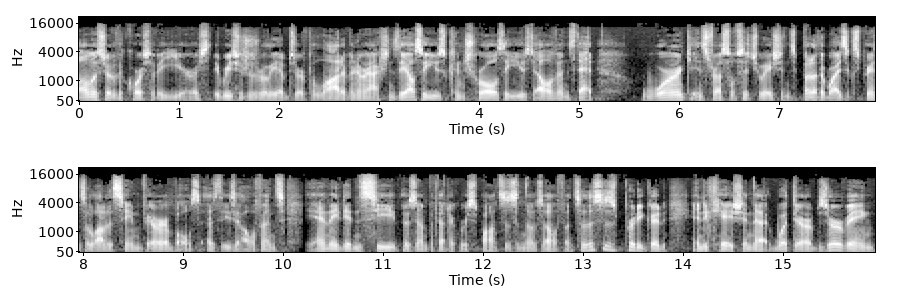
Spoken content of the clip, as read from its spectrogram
almost over the course of a year. So the researchers really observed a lot of interactions. They also used controls. They used elephants that weren't in stressful situations, but otherwise experienced a lot of the same variables as these elephants, and they didn't see those empathetic responses in those elephants. So this is a pretty good indication that what they're observing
